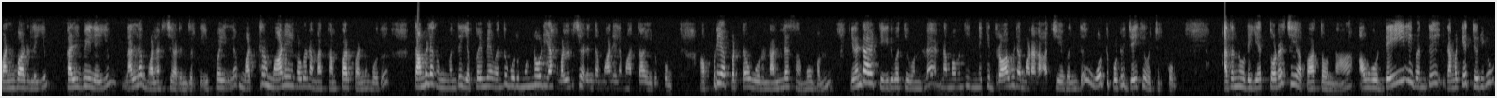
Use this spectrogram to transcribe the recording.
பண்பாடுலையும் கல்வியிலையும் நல்ல வளர்ச்சி அடைஞ்சிருக்கு. இப்போ இல்லை மற்ற மாநிலங்களோட நம்ம கம்பேர் பண்ணும்போது தமிழகம் வந்து எப்பயுமே வந்து ஒரு முன்னோடியாக வளர்ச்சி அடைந்த மாநிலமாக தான் இருக்கும். அப்படியாப்பட்ட ஒரு நல்ல சமூகம் இரண்டாயிரத்தி இருபத்தி ஒன்றில் நம்ம வந்து இன்னைக்கு திராவிட மாடல் ஆட்சியை வந்து ஓட்டு போட்டு ஜெயிக்க வச்சுருக்கோம். அதனுடைய தொடர்ச்சியை பார்த்தோம்னா அவங்க டெய்லி வந்து நமக்கே தெரியும்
